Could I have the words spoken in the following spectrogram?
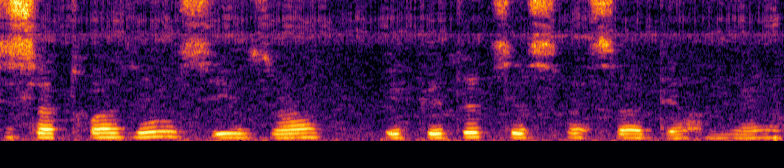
C'est sa troisième saison et peut-être ce sera sa dernière.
